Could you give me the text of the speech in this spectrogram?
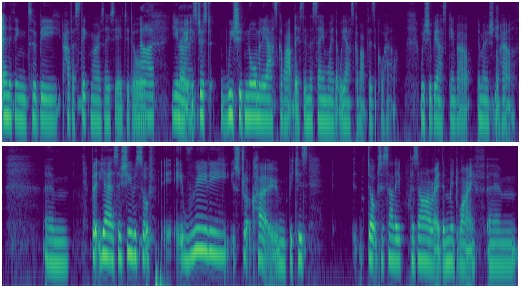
anything to be have a stigma associated or No, you know no. it's just we should normally ask about this in the same way that we ask about physical health. We should be asking about emotional health. Um but yeah so she was sort of it really struck home because dr sally pezaro the midwife um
